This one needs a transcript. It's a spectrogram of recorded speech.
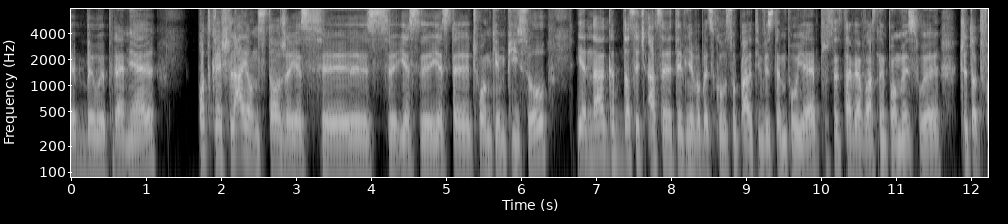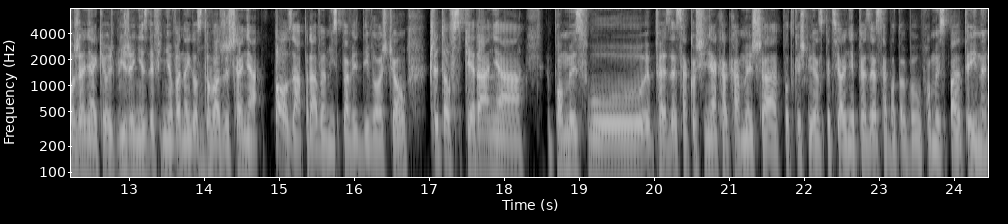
yy, były premier podkreślając to, że jest, jest, jest członkiem PiSu, jednak dosyć asertywnie wobec kursu partii występuje, przedstawia własne pomysły, czy to tworzenia jakiegoś bliżej niezdefiniowanego stowarzyszenia poza Prawem i Sprawiedliwością, czy to wspierania pomysłu prezesa Kosiniaka-Kamysza, podkreśliłem specjalnie prezesa, bo to był pomysł partyjny,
